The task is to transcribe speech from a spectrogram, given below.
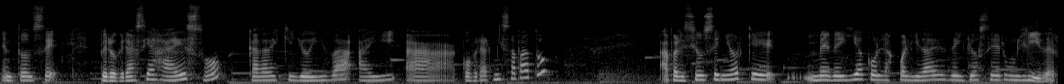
Entonces, pero gracias a eso, cada vez que yo iba ahí a cobrar mis zapatos, apareció un señor que me veía con las cualidades de yo ser un líder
